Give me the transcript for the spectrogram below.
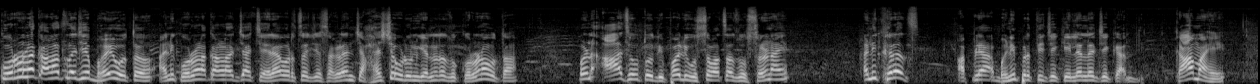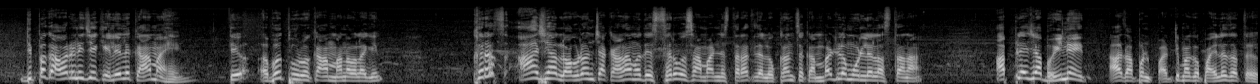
कोरोना काळातलं जे भय होतं आणि कोरोना काळात ज्या चेहऱ्यावरचं जे सगळ्यांचे हास्य उडून घेणारा जो कोरोना होता पण आज होतो दीपावली उत्सवाचा जो सण आहे आणि खरंच आपल्या बहिणीप्रती जे केलेलं जे का काम आहे दीपक आवारेने जे केलेलं काम आहे ते अभूतपूर्व काम मानावं लागेल. खरंच आज ह्या लॉकडाऊनच्या काळामध्ये सर्वसामान्य स्तरातल्या लोकांचं कंबाडलं मोडलेलं असताना आपल्या ज्या बहिणी आहेत आज आपण पाठीमागं पाहिलं जातं.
